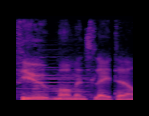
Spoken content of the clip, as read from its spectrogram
few moments later.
